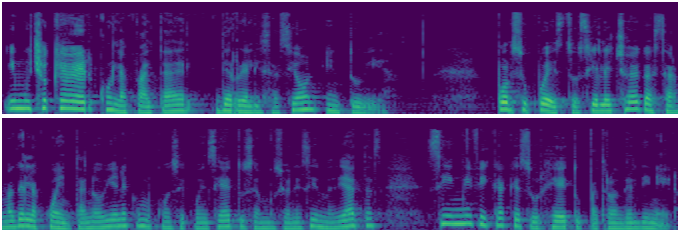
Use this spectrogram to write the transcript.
y mucho que ver con la falta de, realización en tu vida. Por supuesto, si el hecho de gastar más de la cuenta no viene como consecuencia de tus emociones inmediatas, significa que surge de tu patrón del dinero.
